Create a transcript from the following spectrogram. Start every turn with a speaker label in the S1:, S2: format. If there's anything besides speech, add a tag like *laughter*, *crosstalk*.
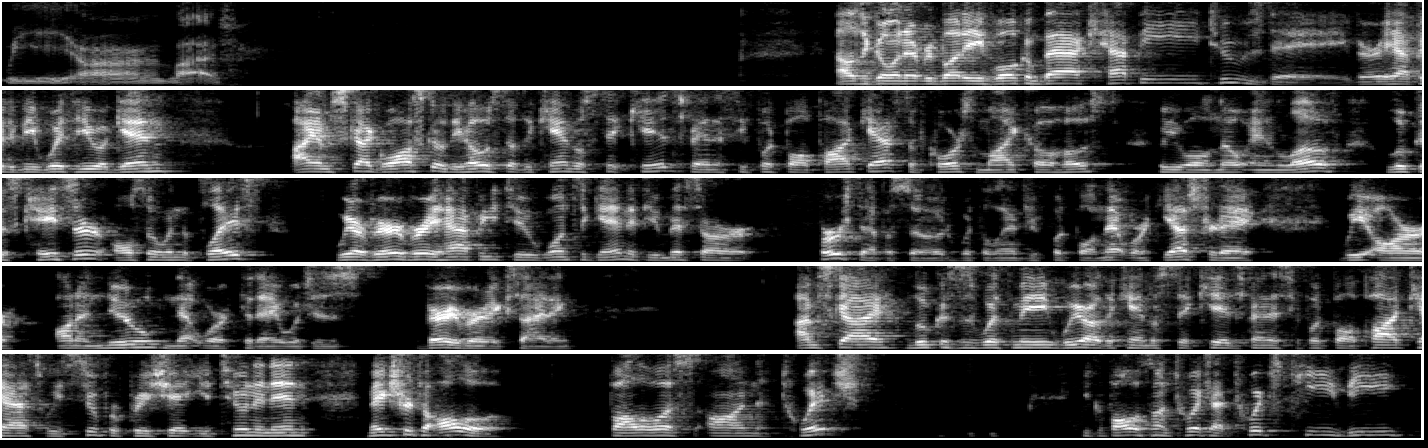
S1: We are live.
S2: How's it going, everybody? Welcome back. Happy Tuesday. Very happy to be with you again. I am Sky Guasco, the host of the Candlestick Kids Fantasy Football Podcast. Of course, my co host, who you all know and love, Lucas Kaser, also in the place. We are very, very happy to once again, if you missed our first episode with the Landry Football Network yesterday, we are on a new network today, which is very, very exciting. I'm Sky. Lucas is with me. We are the Candlestick Kids Fantasy Football Podcast. We super appreciate you tuning in. Make sure to follow follow us on Twitch. You can follow us on Twitch at Twitch TV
